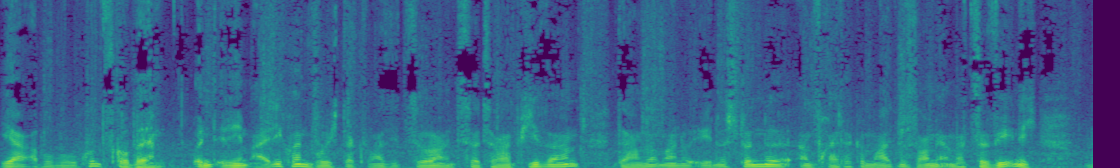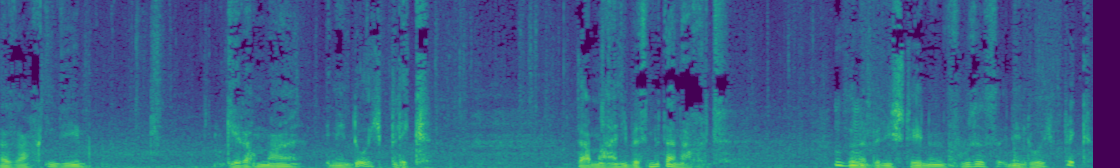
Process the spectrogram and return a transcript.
Ja, apropos Kunstgruppe. Und in dem Eidikon, wo ich da quasi zur, zur Therapie war, da haben wir mal nur eine Stunde am Freitag gemalt. Das war mir einfach zu wenig. Und da sagten die, geh doch mal in den Durchblick. Da malen die bis Mitternacht. Mhm. So, dann bin ich stehenden Fußes in den Durchblick.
